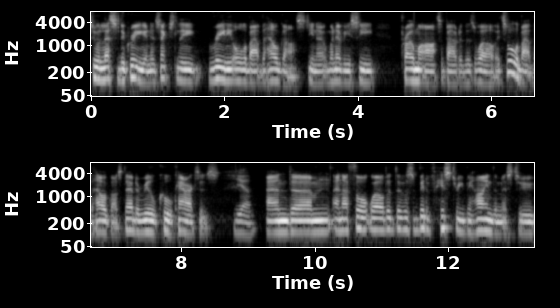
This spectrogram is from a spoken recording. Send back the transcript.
to a lesser degree, and it's actually really all about the Helghast. You know, whenever you see promo art about it as well, it's all about the Helghast. They're the real cool characters. Yeah. And um, and I thought, well, that there was a bit of history behind them as to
